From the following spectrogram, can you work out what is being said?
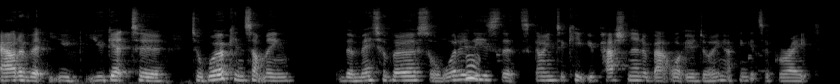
out of it you you get to to work in something the metaverse or what it mm. is that's going to keep you passionate about what you're doing i think it's a great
